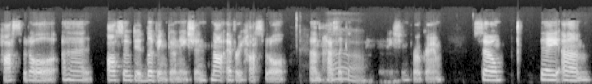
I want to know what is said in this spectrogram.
hospital uh, also did living donation. Not every hospital um, has oh. like a oh. donation program. So they um,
